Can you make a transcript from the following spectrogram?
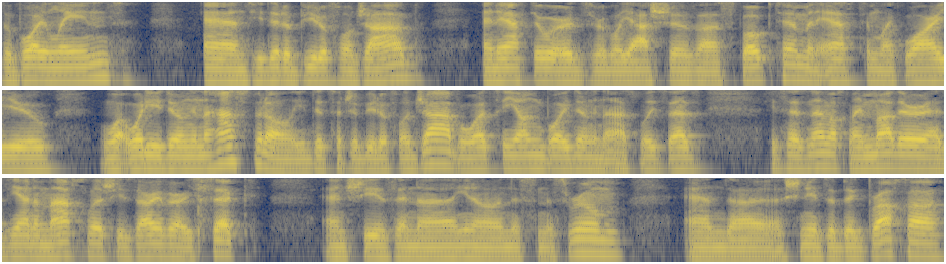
the boy laned, and he did a beautiful job. And afterwards, Rabbi Yashiv uh, spoke to him and asked him, like, why are you, what, what are you doing in the hospital? You did such a beautiful job. Or what's a young boy doing in the hospital? He says, he says, Nemach, my mother has Yana Machla. She's very, very sick. And she's in, uh, you know, in this, in this room. And, uh, she needs a big bracha.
